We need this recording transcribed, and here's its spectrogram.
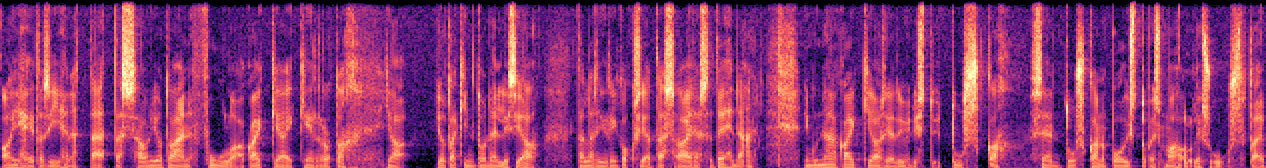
aiheita siihen, että, että tässä on jotain fuulaa, kaikkea ei kerrota ja jotakin todellisia tällaisia rikoksia tässä aiheessa tehdään. Niin kun nämä kaikki asiat yhdistyy tuska, sen tuskan poistumismahdollisuus, tai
